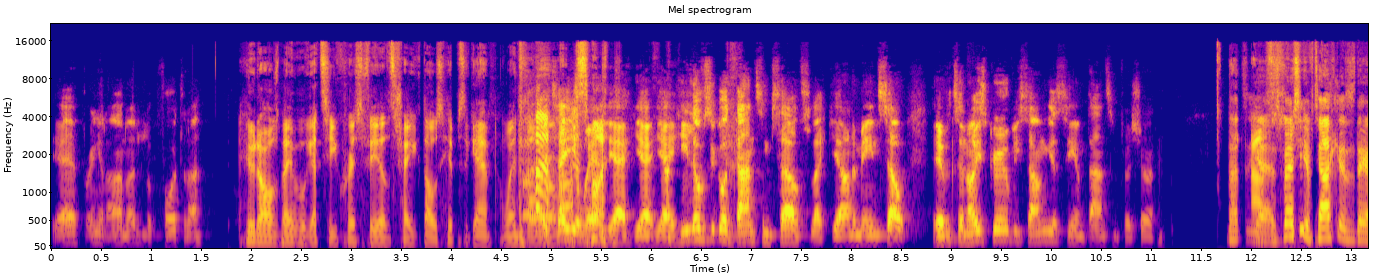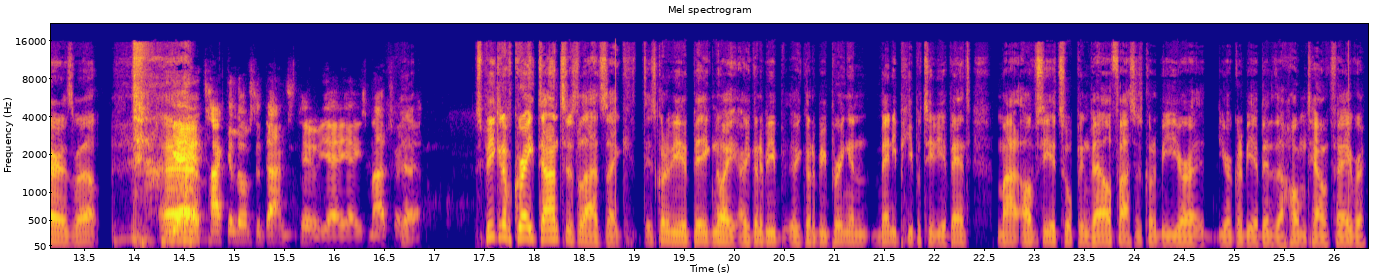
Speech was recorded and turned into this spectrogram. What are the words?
yeah, bring it on. I'd look forward to that. Who knows? Maybe we'll get to see Chris Fields shake those hips again. Went I viral tell you last will, yeah, yeah, yeah. He loves a good dance himself, like you know what I mean. So if it's a nice groovy song, you'll see him dancing for sure. That's, yeah, Absolutely. especially if Taka's there as well. yeah, Uh, Taka loves to dance too. Yeah, yeah, he's mad for it. Yeah. Yeah. Speaking of great dancers, lads, like it's going to be a big night. Are you going to be are you going to be bringing many people to the event? Matt, obviously it's up in Belfast. It's going to be your you're going to be a bit of the hometown favorite.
